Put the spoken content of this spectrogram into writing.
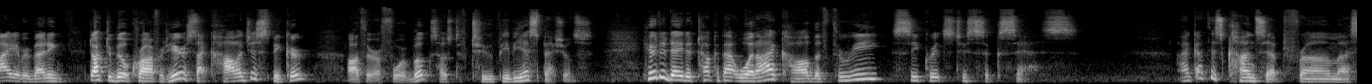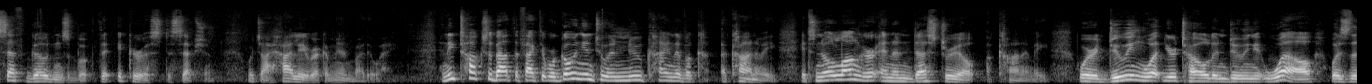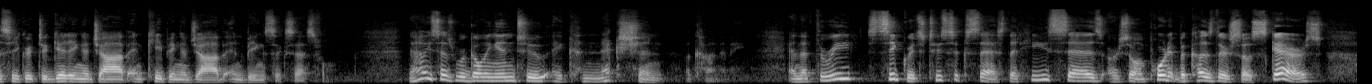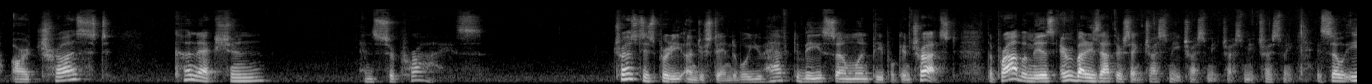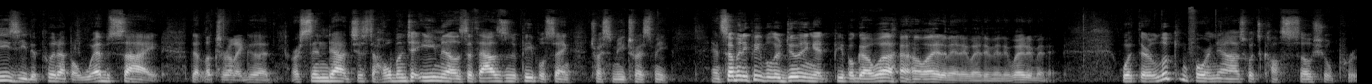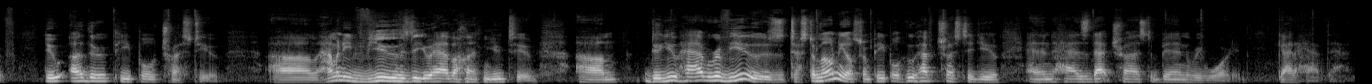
Hi, everybody. Dr. Bill Crawford here, psychologist, speaker, author of four books, host of two PBS specials. Here today to talk about what I call the three secrets to success. I got this concept from uh, Seth Godin's book, The Icarus Deception, which I highly recommend, by the way. And he talks about the fact that we're going into a new kind of economy. It's no longer an industrial economy, where doing what you're told and doing it well was the secret to getting a job and keeping a job and being successful. Now he says we're going into a connection economy. And the three secrets to success that he says are so important because they're so scarce are trust, connection, and surprise. Trust is pretty understandable. You have to be someone people can trust. The problem is everybody's out there saying, trust me, trust me, trust me, trust me. It's so easy to put up a website that looks really good or send out just a whole bunch of emails to thousands of people saying, trust me, trust me. And so many people are doing it, people go, well, wait a minute, wait a minute, wait a minute. What they're looking for now is what's called social proof. Do other people trust you? Um, how many views do you have on YouTube? Um, do you have reviews, testimonials from people who have trusted you, and has that trust been rewarded? Got to have that.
